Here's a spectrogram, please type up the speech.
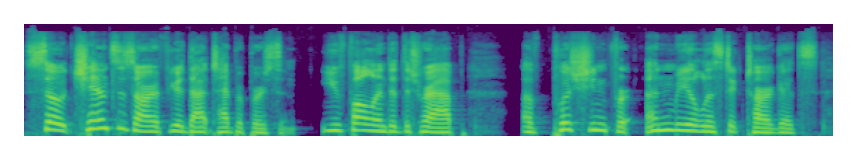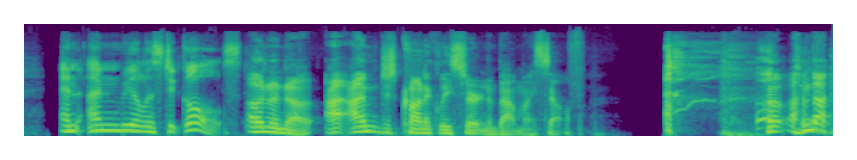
so chances are, if you're that type of person, you fall into the trap of pushing for unrealistic targets and unrealistic goals. Oh no, no. I, I'm just chronically certain about myself. I'm not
